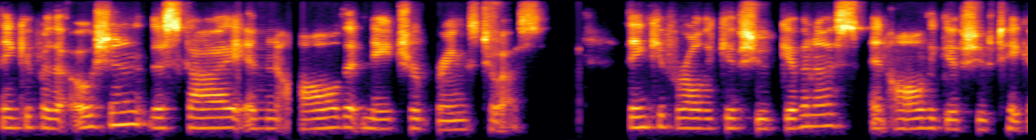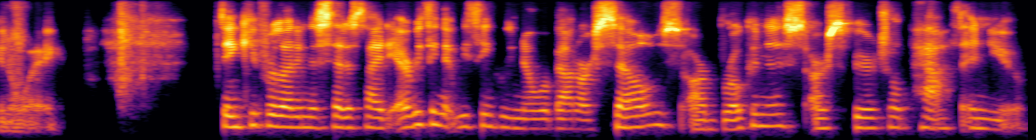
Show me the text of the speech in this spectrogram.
Thank you for the ocean, the sky, and all that nature brings to us. Thank you for all the gifts you've given us and all the gifts you've taken away. Thank you for letting us set aside everything that we think we know about ourselves, our brokenness, our spiritual path, and you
